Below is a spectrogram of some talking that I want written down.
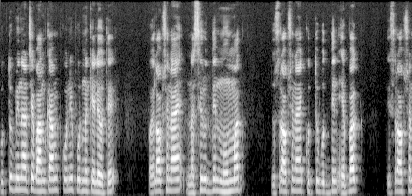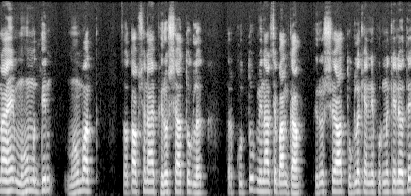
कुतुब मिनारचे बांधकाम कोणी पूर्ण केले होते? पहिला ऑप्शन आहे नसीरुद्दीन मोहम्मद दुसरा ऑप्शन आहे कुतुबुद्दीन ऐबक तिसरा ऑप्शन आहे मोहम्मुद्दीन मोहम्मद चौथा ऑप्शन आहे फिरोजशाह तुगलक. तर कुतुब मिनारचे बांधकाम फिरोजशाह तुगलक यांनी पूर्ण केले होते?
